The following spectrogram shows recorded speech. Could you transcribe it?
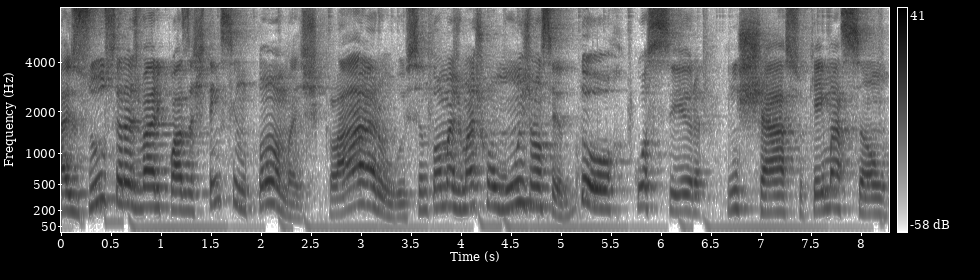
As úlceras varicosas têm sintomas? Claro, os sintomas mais comuns vão ser dor, coceira, inchaço, queimação.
